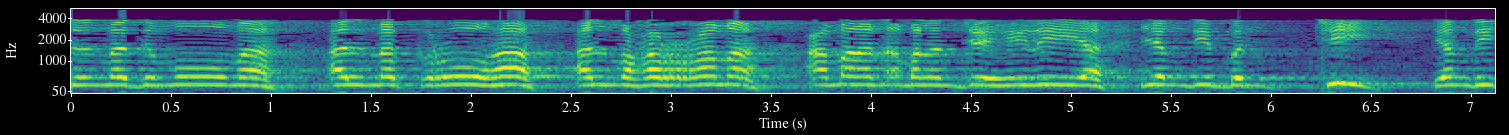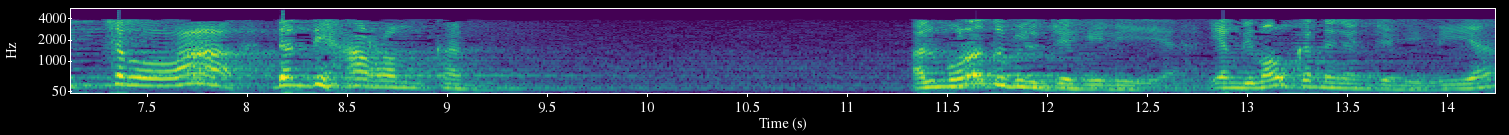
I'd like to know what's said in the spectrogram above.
al-madmumah, al-makruhah, al-muharramah. Amalan-amalan jahiliyah yang dibenci, yang dicela dan diharamkan. Al-muradu bil jahiliyah. Yang dimaukan dengan jahiliyah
